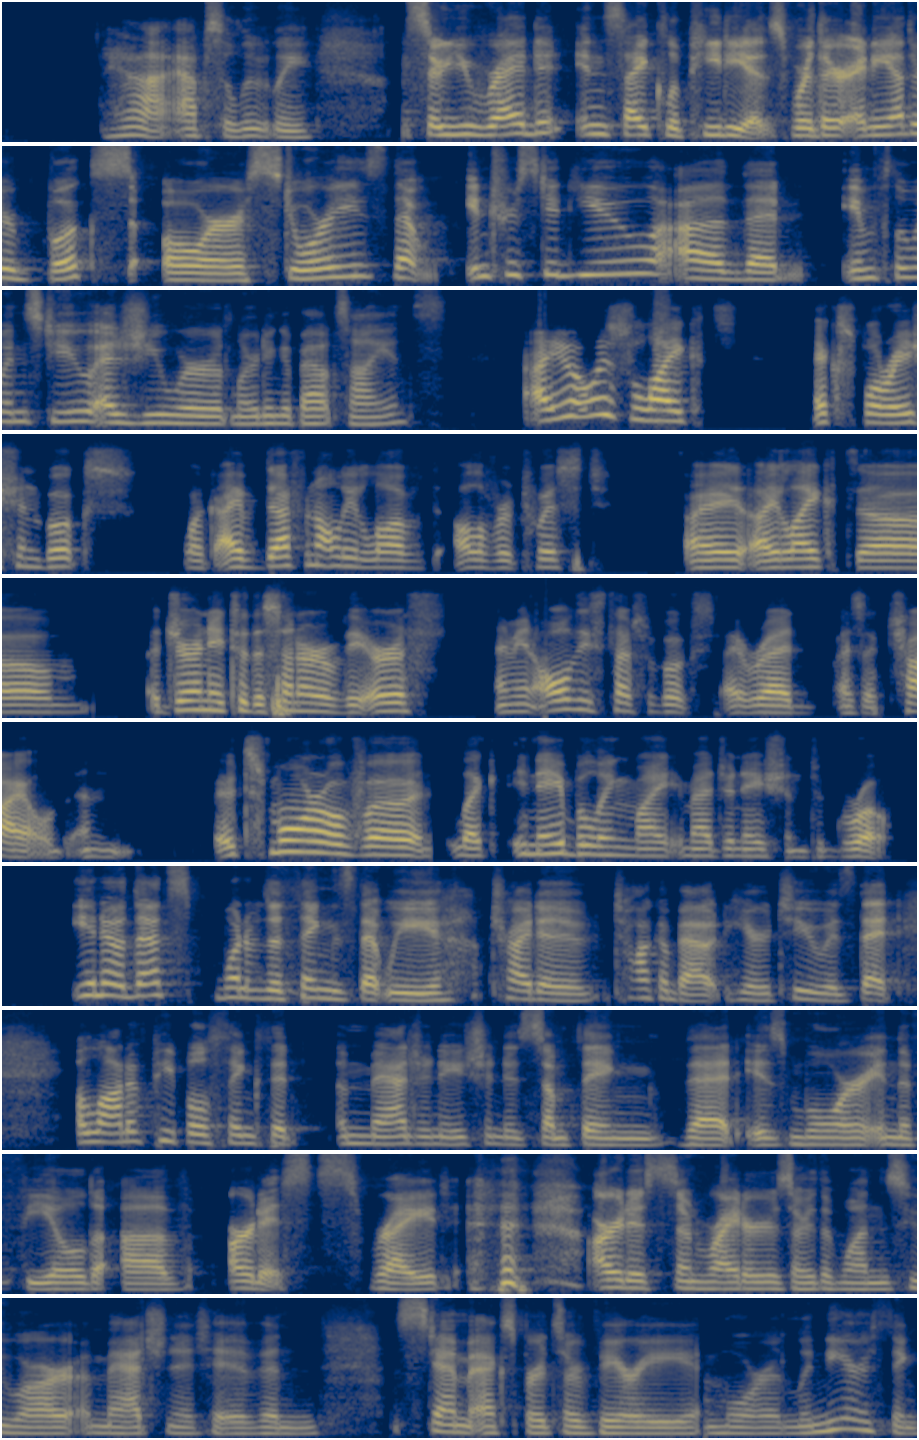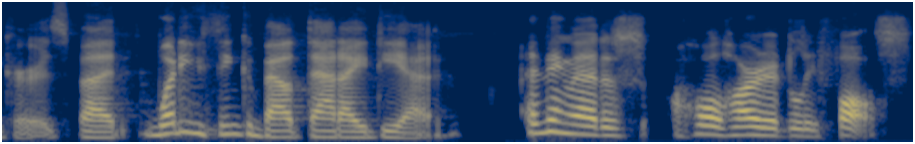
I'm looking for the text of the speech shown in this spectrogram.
Yeah, absolutely. So you read encyclopedias. Were there any other books or stories that interested you uh, that influenced you as you were learning about science? I always liked exploration books. Like I've definitely loved Oliver Twist. I, I liked um, A Journey to the Center of the Earth. I mean, all these types of books I read as a child, and it's more of a like enabling my imagination to grow. You know, that's one of the things that we try to talk about here too is that a lot of people think that imagination is something that is more in the field of artists, right? artists and writers are the ones who are imaginative, and STEM experts are very more linear thinkers. But what do you think about that idea? I think that is wholeheartedly false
